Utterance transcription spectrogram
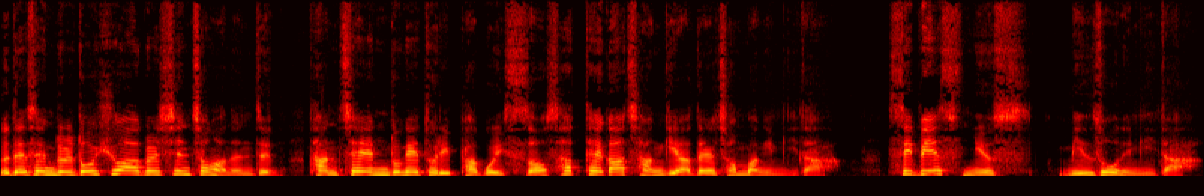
의대생들도 휴학을 신청하는 등 단체 행동에 돌입하고 있어 사태가 장기화될 전망입니다. CBS 뉴스 민소은입니다.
